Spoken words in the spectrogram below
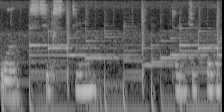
4, 16, 24,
